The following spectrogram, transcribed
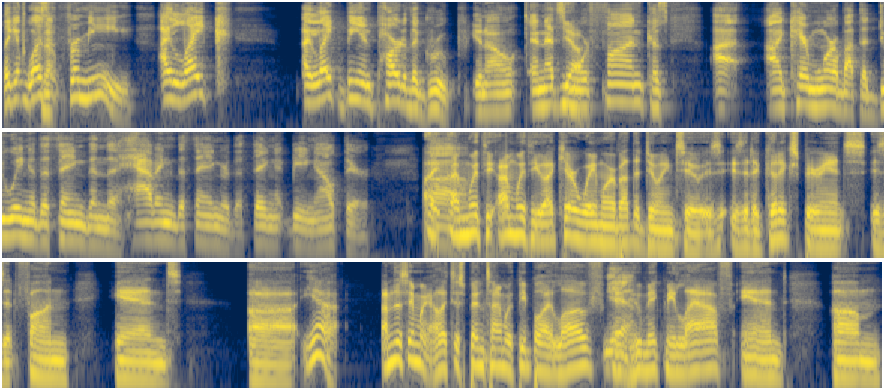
Like it wasn't for me. I like I like being part of the group, you know, and that's Yeah. more fun because I I care more about the doing of the thing than the having the thing or the thing being out there. I, I'm with you. I'm with you. I care way more about the doing too. Is is it a good experience? Is it fun? And uh, yeah, I'm the same way. I like to spend time with people I love Yeah. and who make me laugh. And um,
